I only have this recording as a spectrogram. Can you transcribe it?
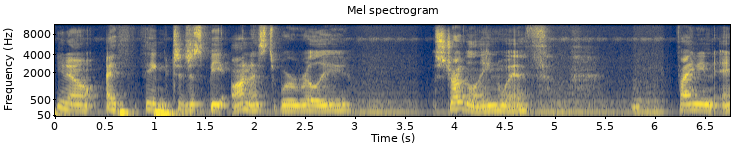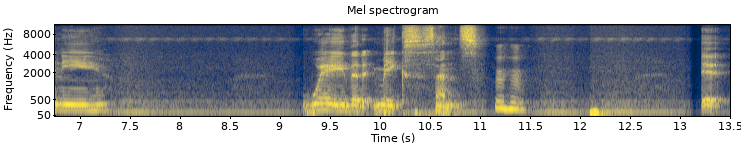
you know, I think to just be honest, we're really struggling with finding any way that it makes sense. Mm-hmm. It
